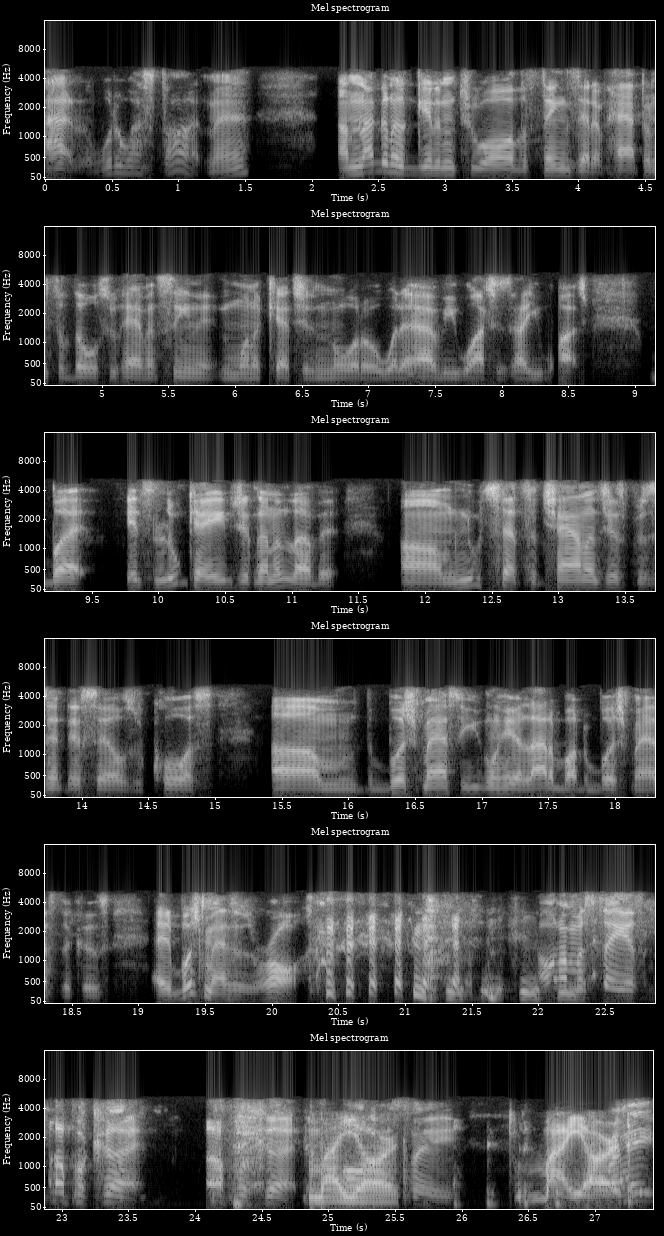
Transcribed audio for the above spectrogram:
I where do I start, man? I'm not gonna get into all the things that have happened for those who haven't seen it and want to catch it in order or whatever you watch is how you watch. But it's Luke Cage. You're gonna love it. Um, new sets of challenges present themselves, of course. Um, the Bushmaster, you're gonna hear a lot about the Bushmaster because hey, the Bushmaster is raw. All I'm gonna say is uppercut, uppercut. My All yard. My yard. Right?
